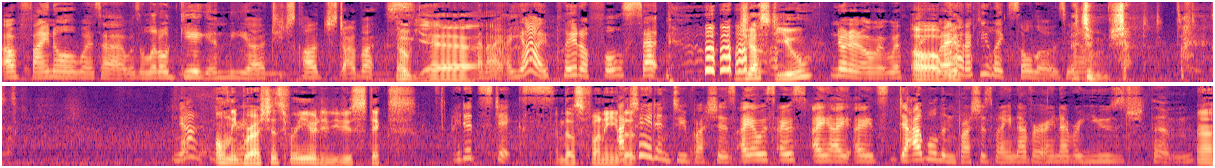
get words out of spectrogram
our final was a was a little gig in the uh, Teachers College Starbucks. Oh yeah. And I yeah, I played a full set. Just you? no, no, no, with, with like, Oh, but I had a few like solos. You know? Yeah. Only great. brushes for you? Or did you do sticks? I did sticks. And those funny. Actually, I didn't do brushes. I always, I was I, I, I dabbled in brushes, but I never I never used them. uh,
